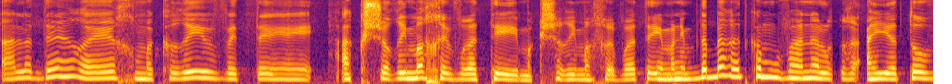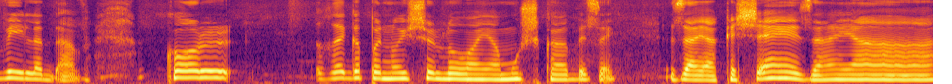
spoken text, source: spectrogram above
על הדרך מקריב את uh, הקשרים החברתיים. הקשרים החברתיים, אני מדברת כמובן על רעייתו וילדיו. כל רגע פנוי שלו היה מושקע בזה. זה היה קשה, זה היה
